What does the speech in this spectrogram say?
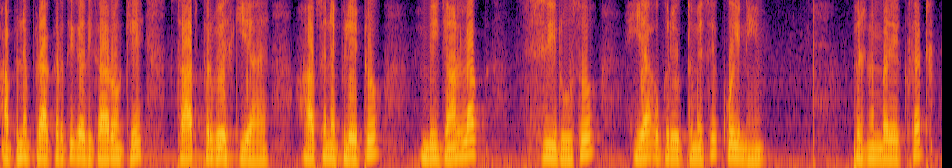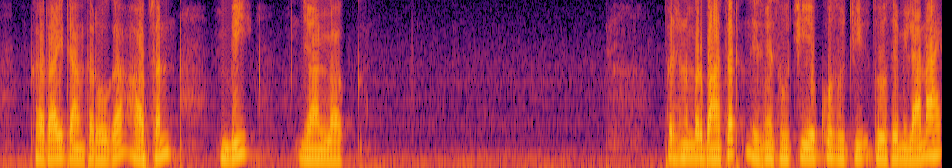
अपने प्राकृतिक अधिकारों के साथ प्रवेश किया है? ऑप्शन है Plato, B, John Locke, C, Rousseau या उपयुक्त में से कोई नहीं। प्रश्न नंबर इकसठ का राइट आंसर होगा ऑप्शन बी, जॉन लॉक प्रश्न नंबर बासठ इसमें सूची एक को सूची दो से मिलाना है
